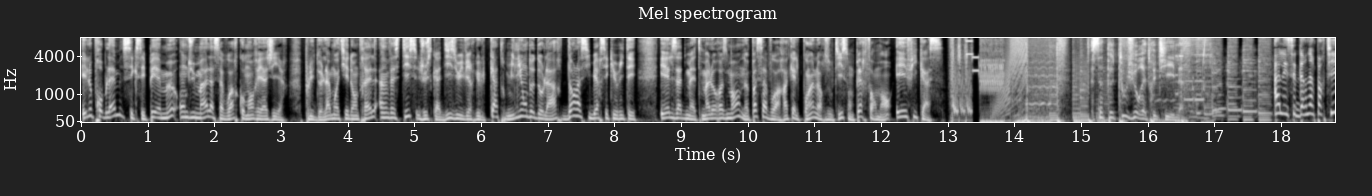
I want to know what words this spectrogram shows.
Et le problème, c'est que ces PME ont du mal à savoir comment réagir. Plus de la moitié d'entre elles investissent jusqu'à 18,4 millions de dollars dans la cybersécurité. Et elles admettent malheureusement ne pas savoir à quel point leurs outils sont performants et efficaces. ça peut toujours être utile. Allez, cette dernière partie,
